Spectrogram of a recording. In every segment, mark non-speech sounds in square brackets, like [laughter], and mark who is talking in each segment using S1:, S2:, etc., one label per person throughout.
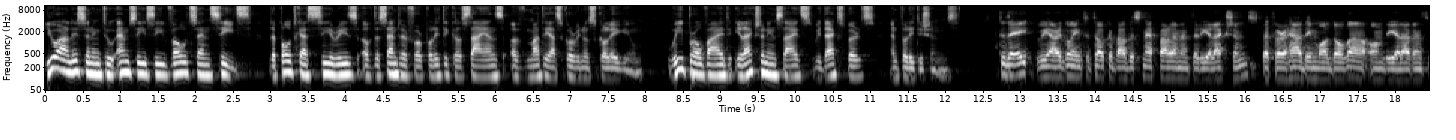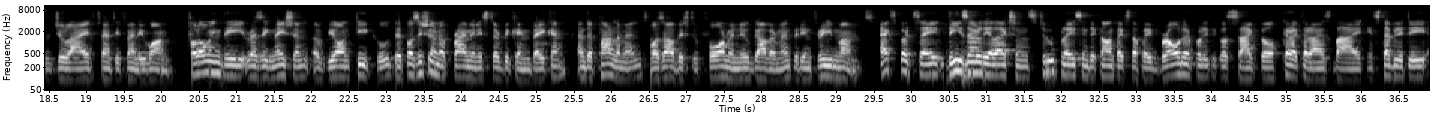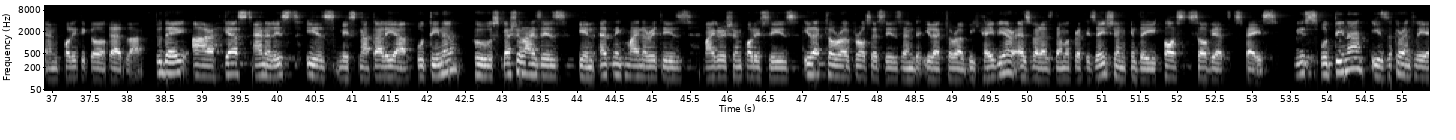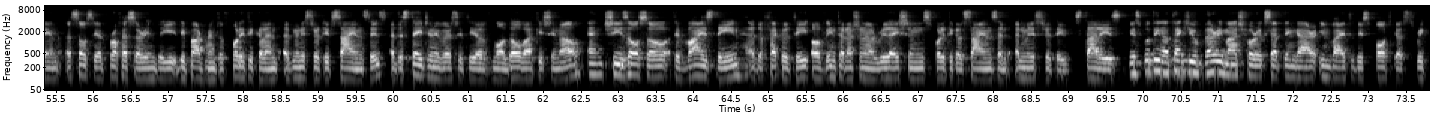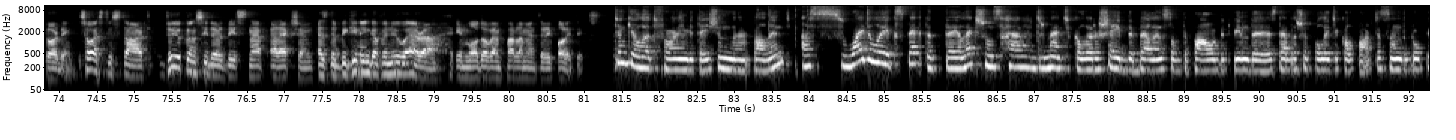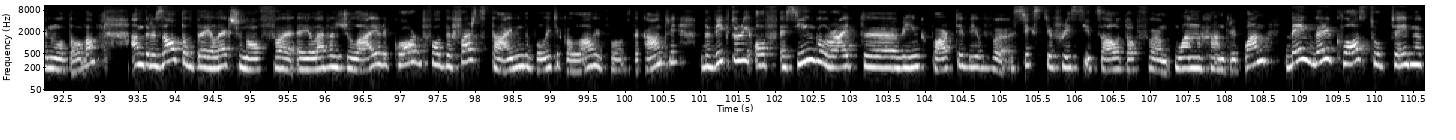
S1: You are listening to MCC Votes and Seats, the podcast series of the Center for Political Science of Matthias Corvinus Collegium. We provide election insights with experts and politicians.
S2: Today, we are going to talk about the snap parliamentary elections that were held in Moldova on the 11th of July 2021. Following the resignation of Ion Chicu, the position of prime minister became vacant and the parliament was obliged to form a new government within three months. Experts say these early elections took place in the context of a broader political cycle characterized by instability and political deadlock. Today, our guest analyst is Ms. Natalia Putina, who specializes in ethnic minorities, migration policies, electoral processes, and electoral behavior, as well as democratization in the post Soviet space. Ms. Putina is currently an associate professor in the Department of Political and Administrative Sciences at the State University of Moldova, Chisinau, and she is also the vice dean at the Faculty of International Relations, Political Science, and Administrative Studies. Ms. Putina, thank you very much for accepting our invite to this podcast recording. So, as to start, do you consider this snap election as the beginning of a new era in Moldovan parliamentary politics?
S3: Thank you a lot for invitation, uh, Balint. As widely expected, the elections have dramatically reshaped the balance of the power between the established political parties and the group in Moldova. And the result of the election of uh, 11 July record for the first time in the political life of the country the victory of a single right-wing uh, party with uh, 63 seats out of um, 101, being very close to obtain a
